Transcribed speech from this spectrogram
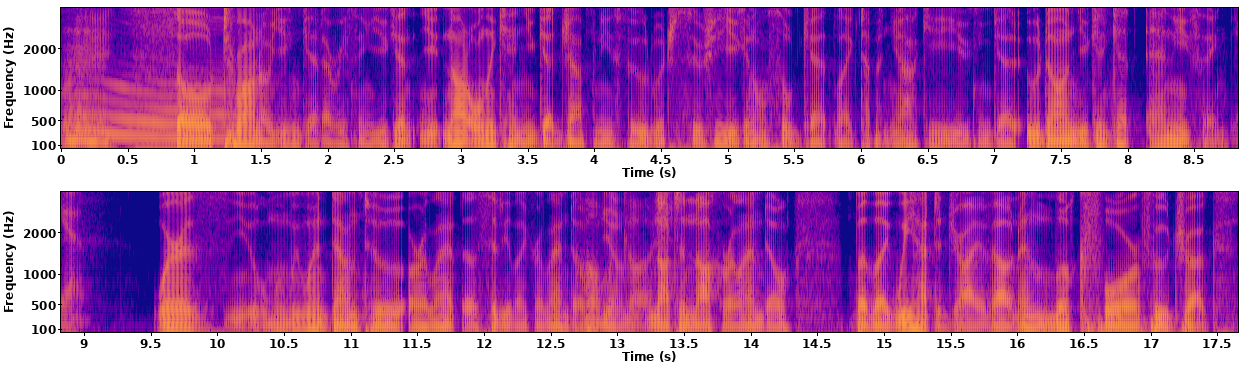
Right. So Toronto, you can get everything. You can you, not only can you get Japanese food, which is sushi, you can also get like teppanyaki. You can get udon. You can get anything. yeah. Whereas you know, when we went down to Orlando, a city like Orlando, Oh you my know, gosh. not to knock Orlando, but like we had to drive out and look for food trucks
